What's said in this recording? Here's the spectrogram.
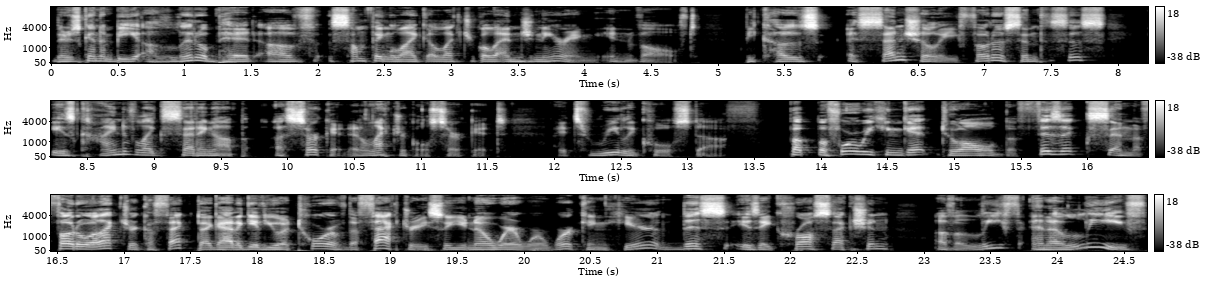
There's going to be a little bit of something like electrical engineering involved, because essentially photosynthesis is kind of like setting up a circuit, an electrical circuit. It's really cool stuff. But before we can get to all the physics and the photoelectric effect, I gotta give you a tour of the factory so you know where we're working here. This is a cross section of a leaf, and a leaf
